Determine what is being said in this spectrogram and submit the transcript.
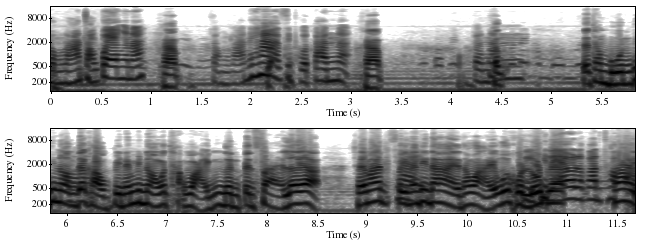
สองล้านสองแปลงอะนะครับสองล้านได้ห้าสิบกว่าตันอะครับตอนนั้นได้ทำบุญพี่น้องได้ข่าวปีนั้นพี่น้องก็ถวายเงินเป็นแสนเลยอะใช่ไหมใช่ปีนั้นที่ได้ถวายโอ้ยคนลุกปีที่เลยแล้วแล้วก็ถใช่วาย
